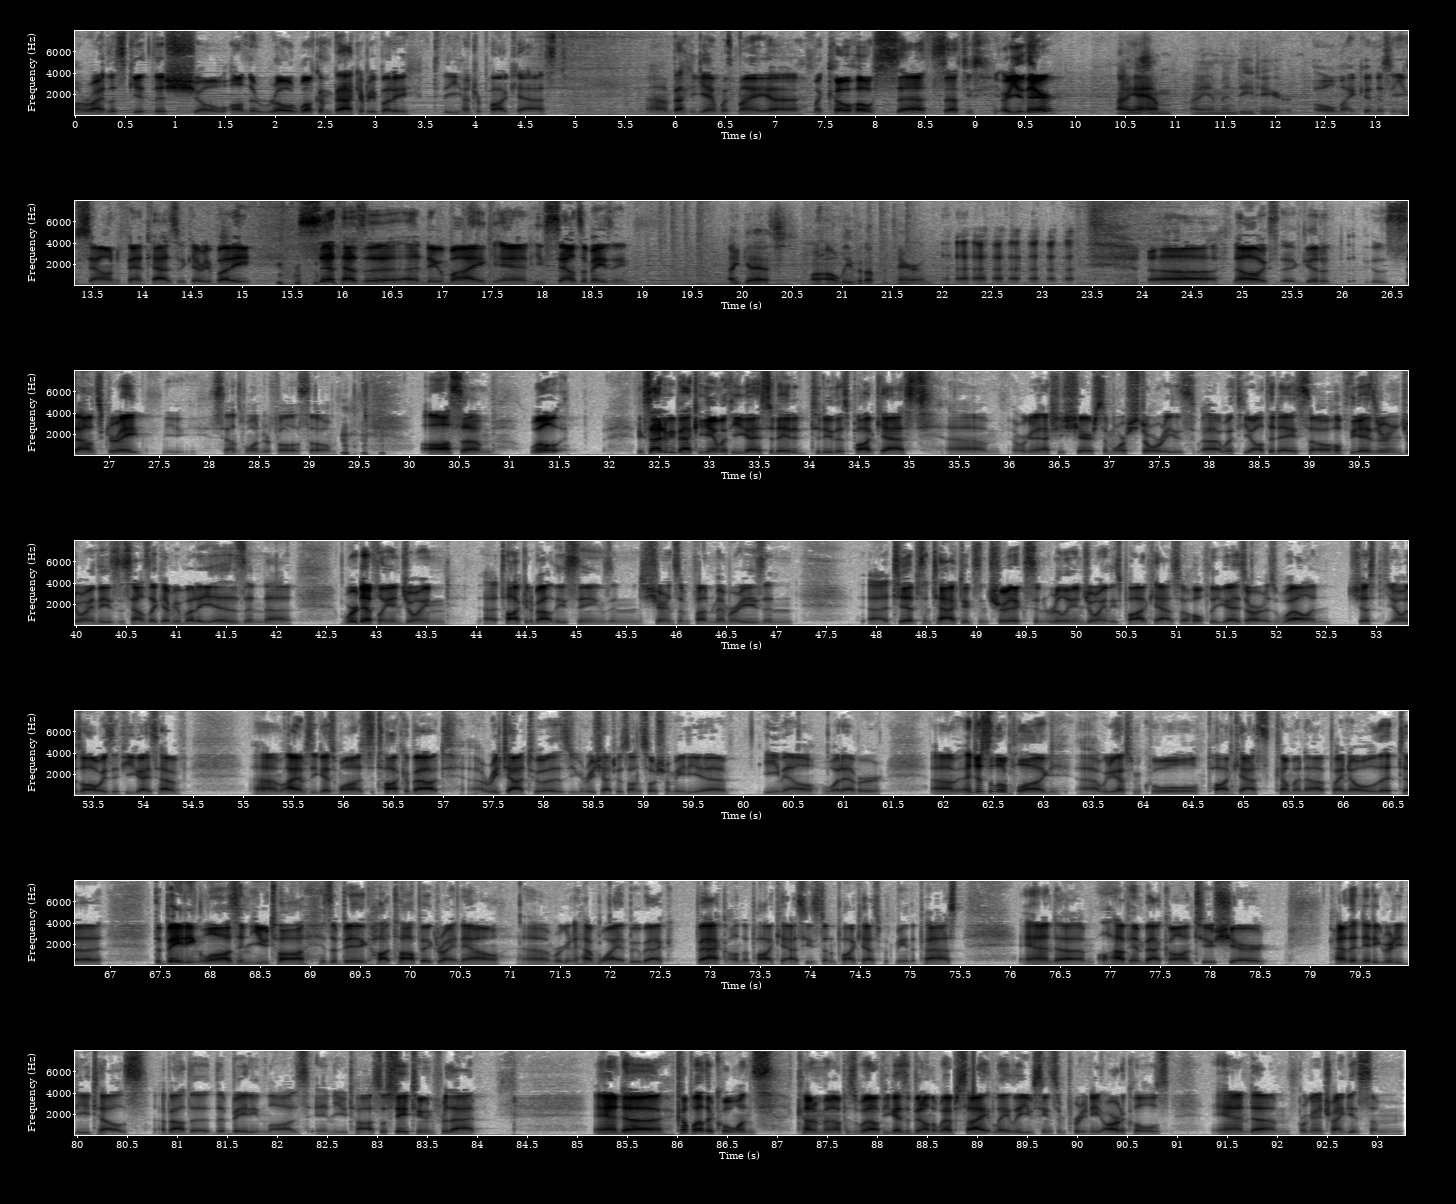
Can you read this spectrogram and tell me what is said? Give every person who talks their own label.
Speaker 1: All right, let's get this show on the road. Welcome back, everybody, to the E Hunter podcast. Uh, back again with my uh, my co-host Seth. Seth, you, are you there?
Speaker 2: I am. I am indeed here.
Speaker 1: Oh my goodness, and you sound fantastic, everybody. Seth has a, a new mic, and he sounds amazing.
Speaker 2: I guess. Well, I'll leave it up to Taryn.
Speaker 1: uh, no, it's uh, good. It sounds great. You, sounds wonderful. So awesome. Well, excited to be back again with you guys today to, to do this podcast. Um, and we're going to actually share some more stories uh, with you all today. So hopefully you guys are enjoying these. It sounds like everybody is. And uh, we're definitely enjoying uh, talking about these things and sharing some fun memories and uh, tips and tactics and tricks and really enjoying these podcasts. So hopefully you guys are as well. And just, you know, as always, if you guys have um, items that you guys want us to talk about, uh, reach out to us. You can reach out to us on social media, email, whatever. Um, and just a little plug, uh, we do have some cool podcasts coming up. I know that uh, the baiting laws in Utah is a big hot topic right now. Uh, we're going to have Wyatt Buback back on the podcast. He's done a podcast with me in the past and um, I'll have him back on to share kind of the nitty gritty details about the the baiting laws in Utah. So stay tuned for that, and uh, a couple other cool ones coming up as well. If you guys have been on the website lately, you've seen some pretty neat articles, and um, we're going to try and get some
